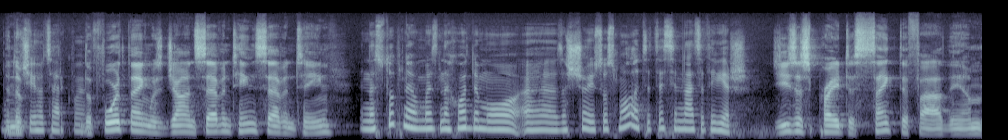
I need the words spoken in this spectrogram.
будучи його the, церквою. the fourth thing was John 17, 17. Наступне ми знаходимо, е, за що Ісус молиться, це 17-й вірш. Jesus prayed to sanctify them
